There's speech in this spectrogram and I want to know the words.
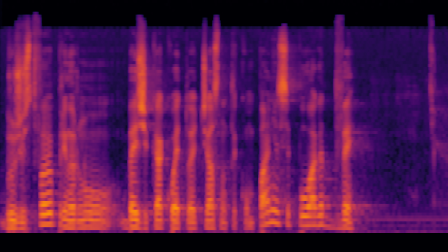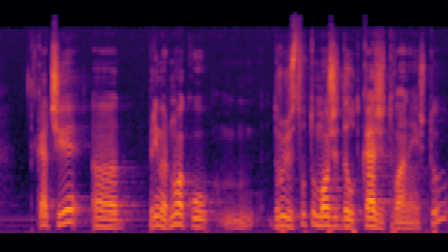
дружества, примерно БЖК, което е частната компания, се полагат две. Така че, а, примерно, ако дружеството може да откаже това нещо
